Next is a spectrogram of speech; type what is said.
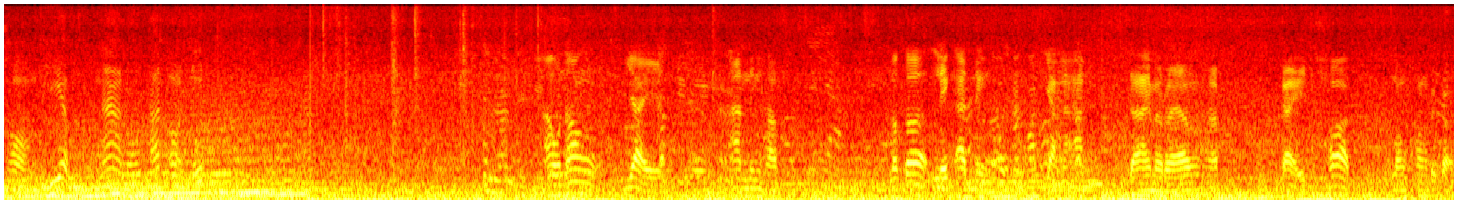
ของเพียบหน้าโลตัสอ่อนนุชเอาน่อง ใหญ่อันหนึ่งครับ แล้วก็เล็กอันหนึ่งอย่างละอันได้มาแล้วครับ ไก่ทอดลองทองไปก่อน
